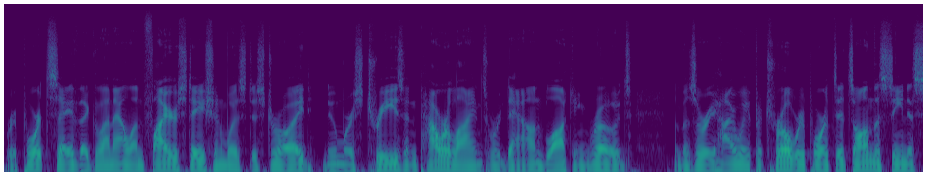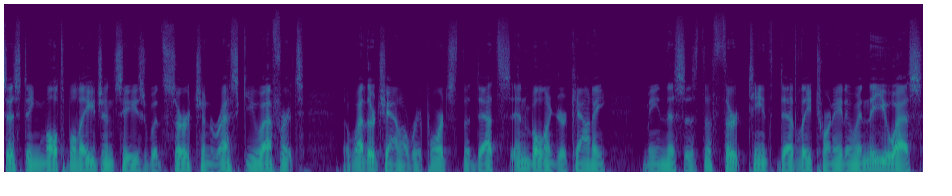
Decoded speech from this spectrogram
Reports say the Glen Allen fire station was destroyed. Numerous trees and power lines were down, blocking roads. The Missouri Highway Patrol reports it's on the scene assisting multiple agencies with search and rescue efforts. The Weather Channel reports the deaths in Bollinger County mean this is the 13th deadly tornado in the U.S.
